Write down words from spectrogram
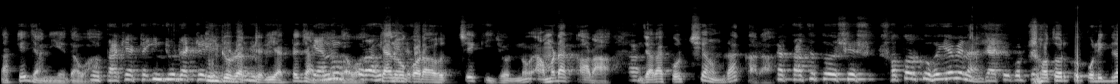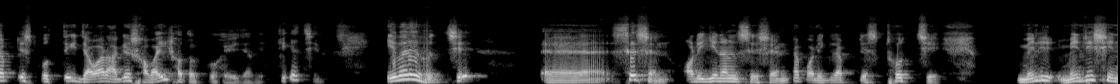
তাকে জানিয়ে দেওয়া। তাকে একটা ইন্ট্রোডাক্টরি ইন্ট্রোডাক্টরি একটা জানিয়ে দেওয়া। কেন করা হচ্ছে কি জন্য? আমরা কারা? আচ্ছা। যারা করছে আমরা কারা? তাতে তো সে সতর্ক হয়ে যাবে না যাকে করতে সতর্ক পলিগ্রাফ টেস্ট করতেই যাওয়ার আগে সবাই সতর্ক হয়ে যাবে ঠিক আছে? এবারে হচ্ছে সেশন অরিজিনাল সেশনটা পলিগ্রাফ টেস্ট হচ্ছে। মেডিসিন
